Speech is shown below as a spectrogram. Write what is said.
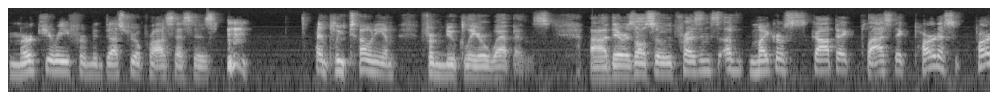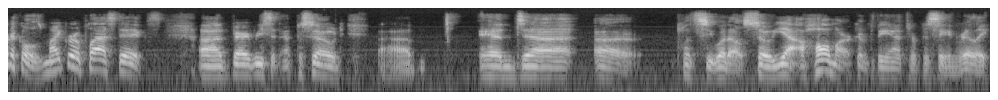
mercury from industrial processes, and plutonium from nuclear weapons. Uh, there is also the presence of microscopic plastic partic- particles, microplastics. Uh, very recent episode. Uh, and uh, uh, let's see what else. So yeah, a hallmark of the Anthropocene, really.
